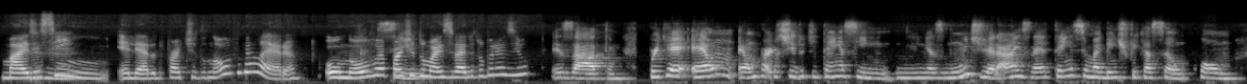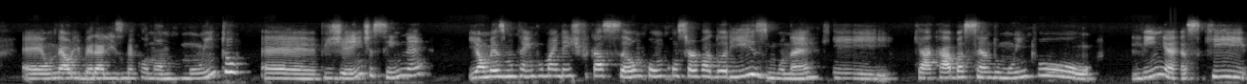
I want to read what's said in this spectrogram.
Mas, uhum. assim, ele era do Partido Novo, galera. O Novo é o partido mais velho do Brasil. Exato. Porque é um, é um partido que tem, assim, em linhas muito gerais, né, tem assim, uma identificação com é, o neoliberalismo econômico muito é, vigente, assim, né? E, ao mesmo tempo, uma identificação com o conservadorismo, né? Que, que acaba sendo muito linhas que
